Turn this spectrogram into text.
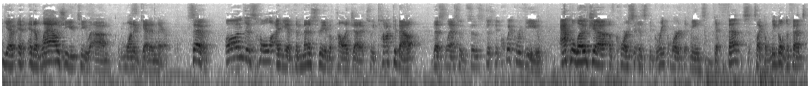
you know, it, it allows you to um, want to get in there. So, on this whole idea of the ministry of apologetics, we talked about this last week. So just a quick review. Apologia, of course, is the Greek word that means defense. It's like a legal defense.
